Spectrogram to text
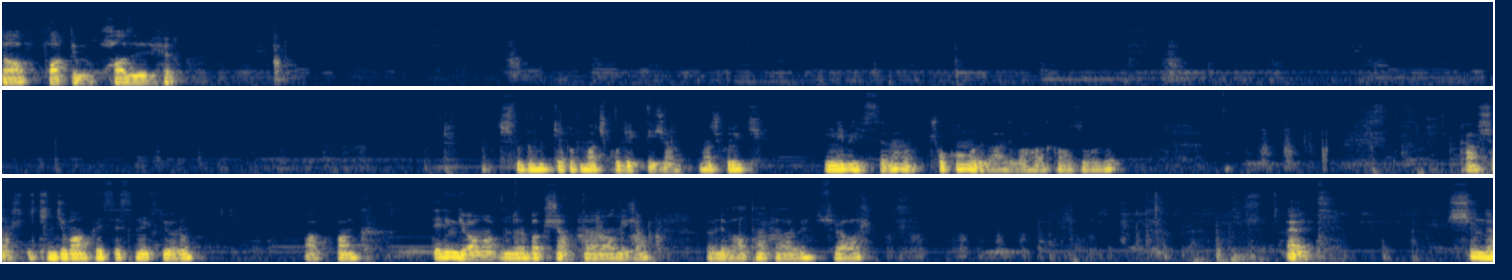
daha farklı bir haz veriyor. Çılgınlık yapıp maç golü ekleyeceğim. Maç golü yeni bir hisse değil mi? Çok olmadı galiba Harkazlıoğlu. Arkadaşlar ikinci banka hissesini ekliyorum. Akbank. Dediğim gibi ama bunlara bakacağım. Hemen almayacağım. Önümde bir 6 ay kadar bir süre var. Evet. Şimdi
